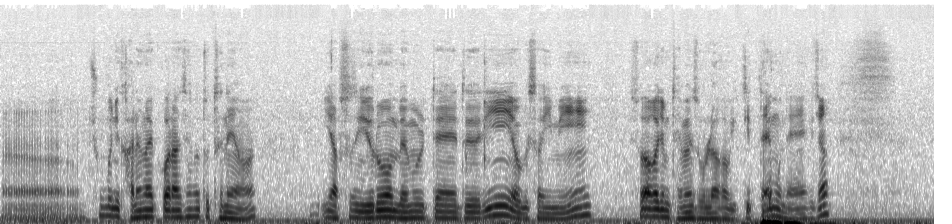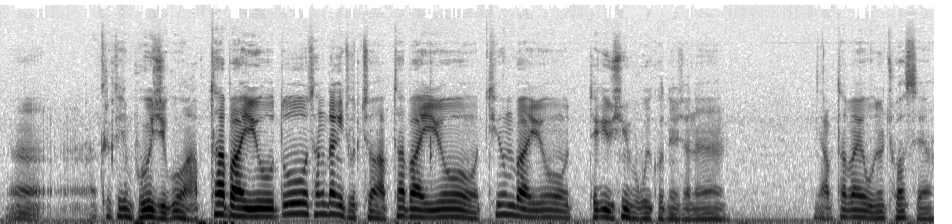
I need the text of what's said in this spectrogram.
어, 충분히 가능할 거란 생각도 드네요. 이 앞서서 이런 매물대들이 여기서 이미 소화가 좀 되면서 올라가고 있기 때문에 그죠? 어, 그렇게 좀 보여지고 앞타바이오도 상당히 좋죠. 앞타바이오, 티움바이오 되게 유심히 보고 있거든요. 저는 앞타바이오 오늘 좋았어요.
